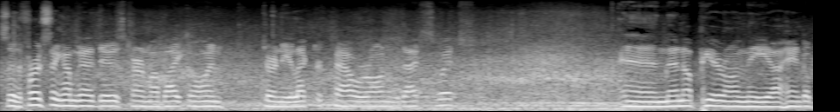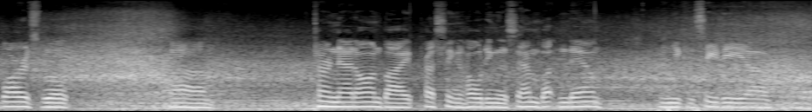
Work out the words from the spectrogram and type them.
So the first thing I'm going to do is turn my bike on, turn the electric power on with that switch. And then up here on the uh, handlebars, we'll um, turn that on by pressing and holding this M button down. And you can see the uh,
